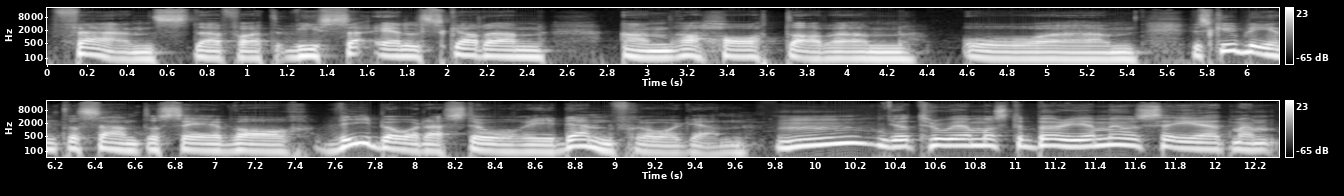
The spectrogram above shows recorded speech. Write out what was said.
fans därför att vissa älskar den, andra hatar den och um, det ska ju bli intressant att se var vi båda står i den frågan. Mm, jag tror jag måste börja med att säga att man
